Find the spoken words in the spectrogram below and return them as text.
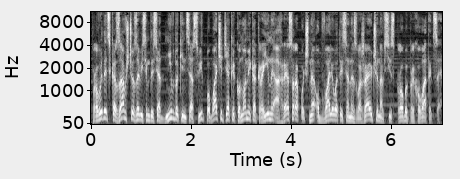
Провидець казав, що за 80 днів до кінця світ побачить, як економіка країни-агресора почне обвалюватися, незважаючи на всі спроби приховати це.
